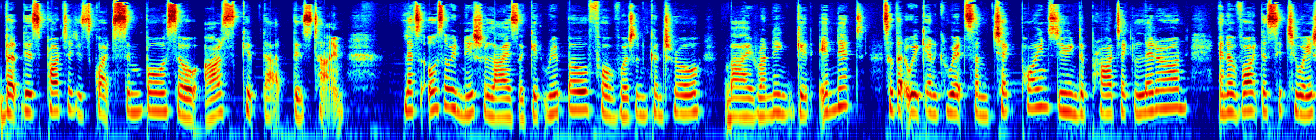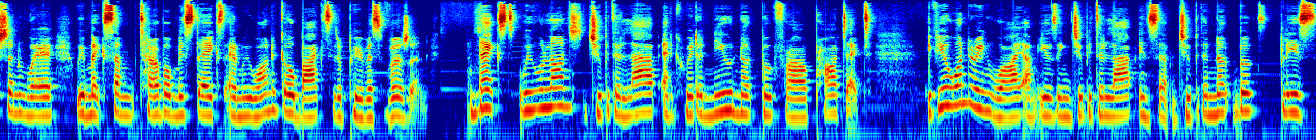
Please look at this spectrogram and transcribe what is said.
But this project is quite simple, so I'll skip that this time. Let's also initialize a Git repo for version control by running git init so that we can create some checkpoints during the project later on and avoid the situation where we make some terrible mistakes and we want to go back to the previous version. Next, we will launch Jupyter Lab and create a new notebook for our project. If you're wondering why I'm using Jupyter Lab instead of Jupyter Notebooks, please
